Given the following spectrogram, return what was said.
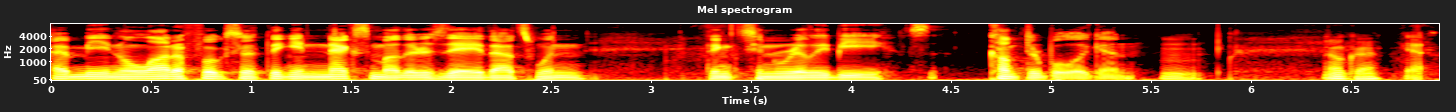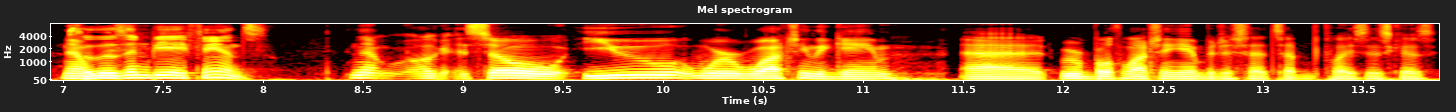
I mean, a lot of folks are thinking next Mother's Day. That's when things can really be comfortable again. Okay. Yeah. Now- so those NBA fans. Now, okay, so you were watching the game. Uh, we were both watching the game, but just at separate places because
